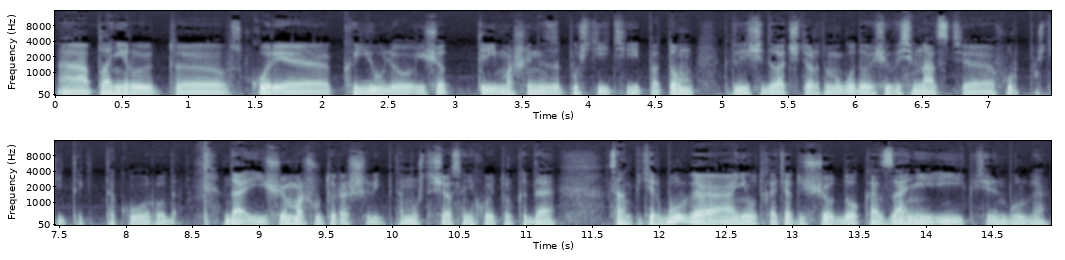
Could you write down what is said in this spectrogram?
планируют э, вскоре к июлю еще три машины запустить, и потом к 2024 году вообще 18 э, фур пустить так, такого рода. Да, и еще маршруты расширить, потому что сейчас они ходят только до Санкт-Петербурга, а они вот хотят еще до Казани и Екатеринбурга.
